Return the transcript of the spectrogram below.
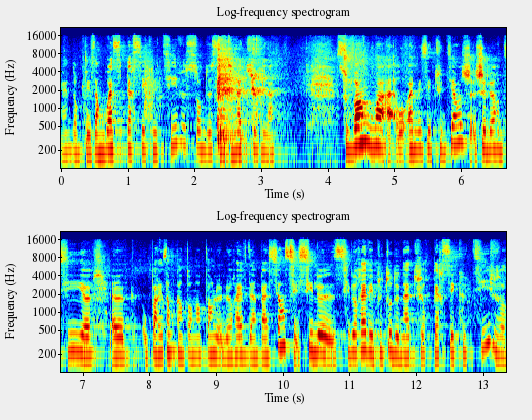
Hein. donc les angoisses persécutives sont de cette nature-là. Souvent, moi, à, mes étudiants, je, leur dis, euh, euh, par exemple, quand on entend le, rêve d'un patient, si, le, si, le, rêve est plutôt de nature persécutive,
